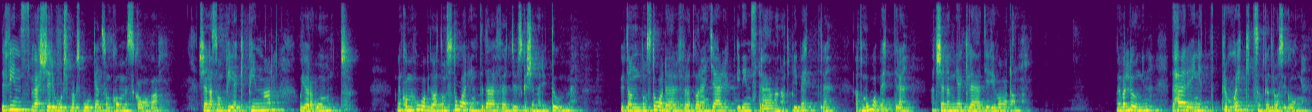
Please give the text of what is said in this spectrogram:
Det finns verser i Ordspråksboken som kommer skava, kännas som pekpinnar och göra ont. Men kom ihåg då att de står inte där för att du ska känna dig dum, utan de står där för att vara en hjälp i din strävan att bli bättre, att må bättre, att känna mer glädje i vardagen. Men var lugn, det här är inget projekt som ska dras igång.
